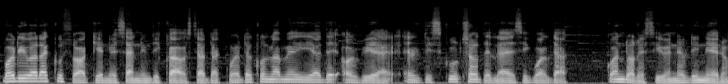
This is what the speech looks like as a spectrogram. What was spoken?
Bolívar acusó a quienes han indicado estar de acuerdo con la medida de olvidar el discurso de la desigualdad cuando reciben el dinero.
